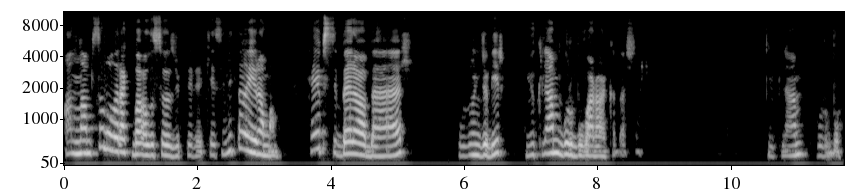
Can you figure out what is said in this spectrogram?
Anlamsal olarak bağlı sözcükleri kesinlikle ayıramam. Hepsi beraber uzunca bir yüklem grubu var arkadaşlar. Yüklem grubu.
